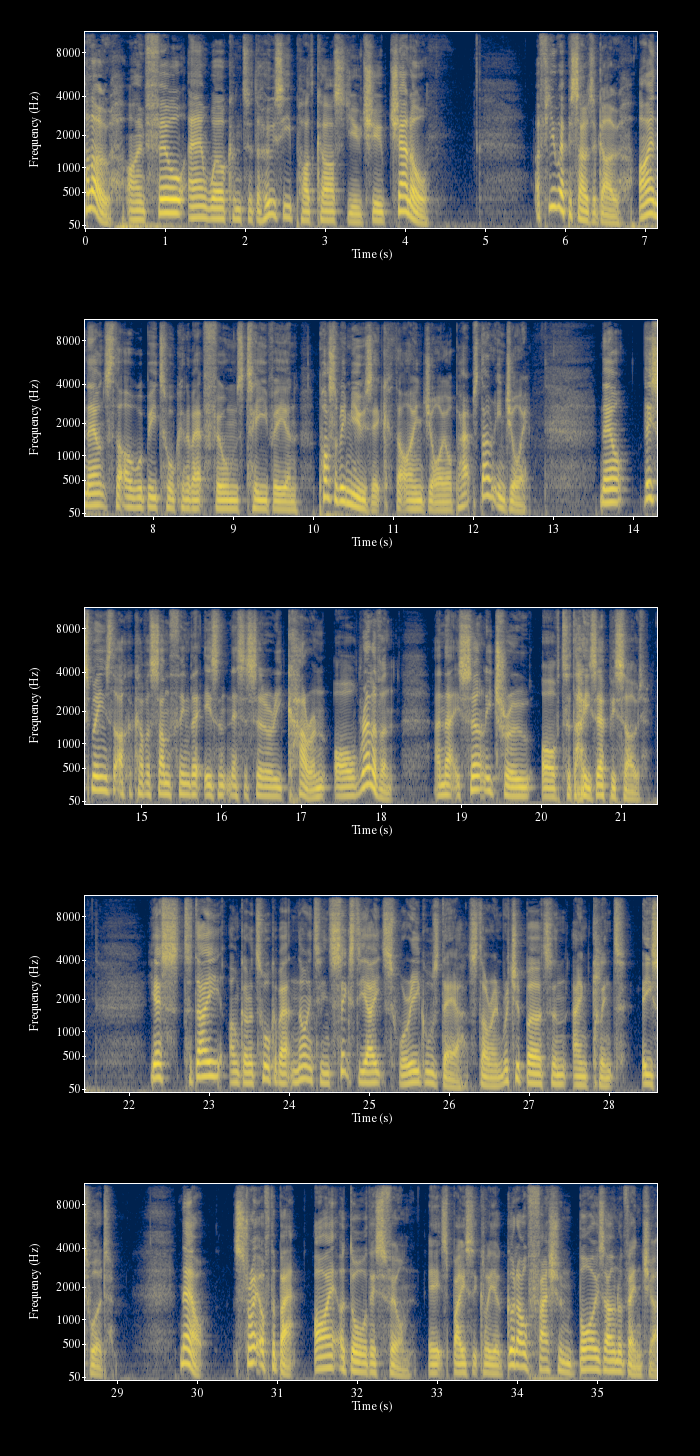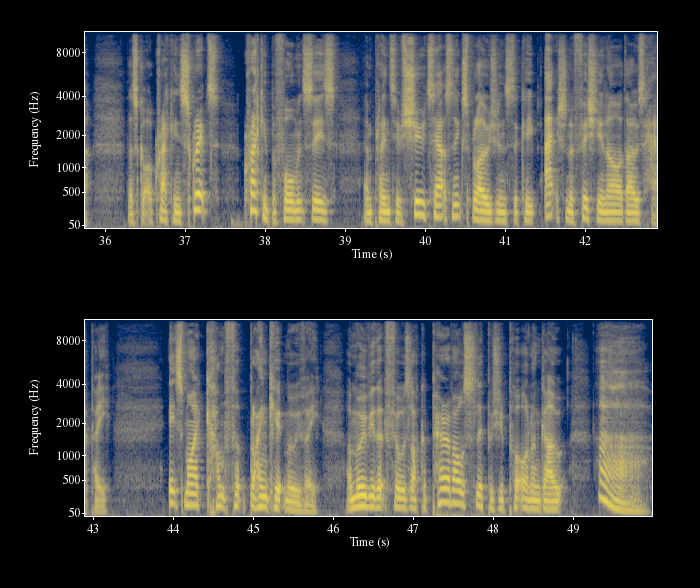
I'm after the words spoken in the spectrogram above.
Hello, I'm Phil, and welcome to the Who's Podcast YouTube channel. A few episodes ago, I announced that I would be talking about films, TV, and possibly music that I enjoy or perhaps don't enjoy. Now, this means that I could cover something that isn't necessarily current or relevant, and that is certainly true of today's episode. Yes, today I'm going to talk about 1968's Where Eagles Dare, starring Richard Burton and Clint Eastwood. Now, straight off the bat, I adore this film. It's basically a good old fashioned boys' own adventure that's got a cracking script, cracking performances, and plenty of shootouts and explosions to keep action aficionados happy. It's my comfort blanket movie, a movie that feels like a pair of old slippers you put on and go, ah.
